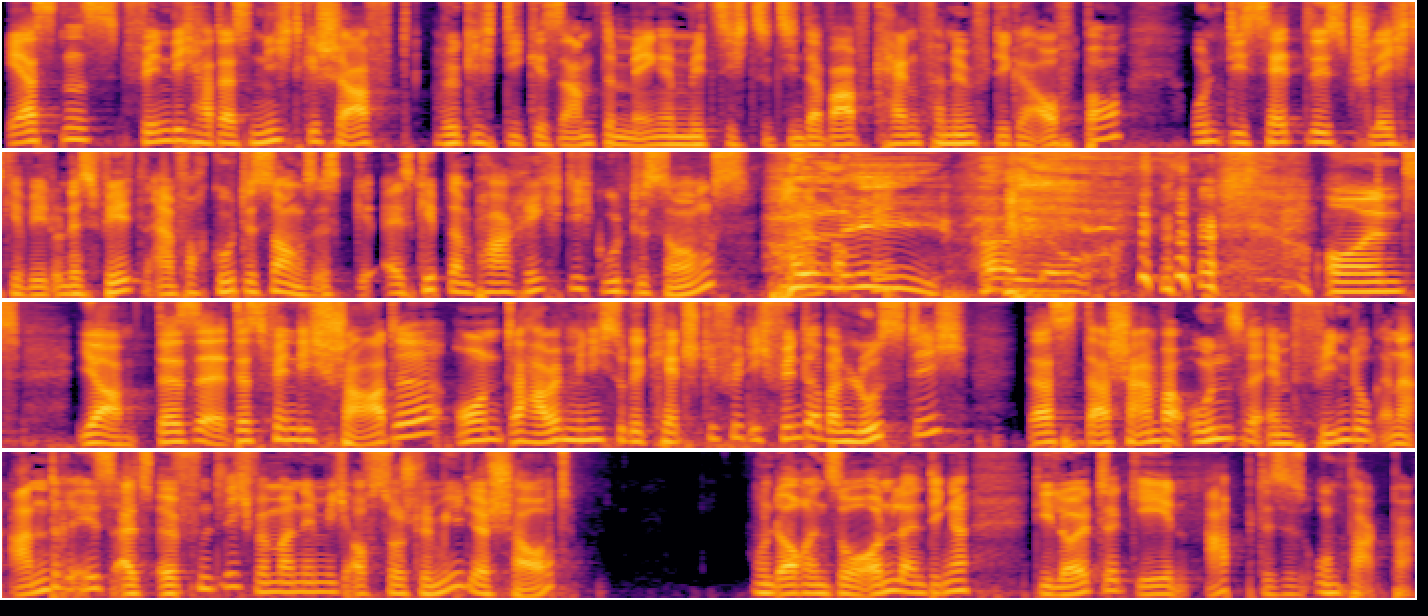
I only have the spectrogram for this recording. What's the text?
Erstens finde ich, hat er es nicht geschafft, wirklich die gesamte Menge mit sich zu ziehen. Da war kein vernünftiger Aufbau und die Setlist schlecht gewählt. Und es fehlten einfach gute Songs. Es, es gibt ein paar richtig gute Songs. Halli, hallo. Und ja, das, äh, das finde ich schade und da habe ich mich nicht so gecatcht gefühlt. Ich finde aber lustig, dass da scheinbar unsere Empfindung eine andere ist als öffentlich, wenn man nämlich auf Social Media schaut und auch in so Online-Dinger, die Leute gehen ab, das ist unpackbar.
